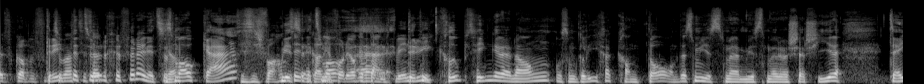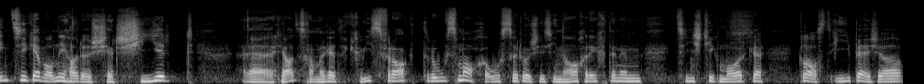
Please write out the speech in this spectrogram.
ich glaube, Dritter Zürcher Verein, jetzt das Ja. mal gegeben. Das ist Wahnsinn, ich habe mal, vorher auch gedacht, Winti. Drei Clubs hintereinander aus dem gleichen Kanton. Das müssen wir, müssen wir recherchieren. Das Einzige, was ich habe recherchiert äh, ja, das kann man gerade eine Quizfrage daraus machen, ausser du hast unsere Nachrichten am Dienstagmorgen gelassen. IBE ist ja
